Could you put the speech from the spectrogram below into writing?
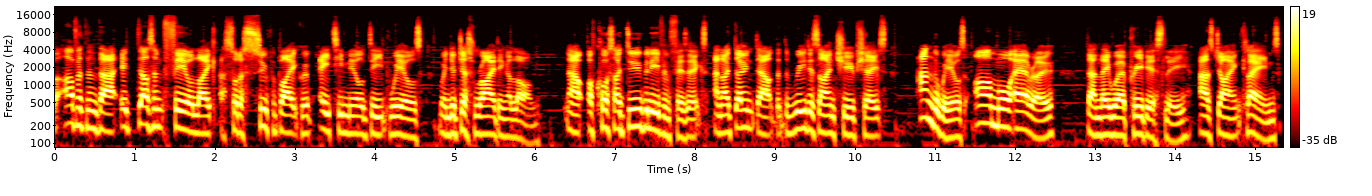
but other than that, it doesn't feel like a sort of super bike with 80 mil deep wheels when you're just riding along. Now, of course, I do believe in physics, and I don't doubt that the redesigned tube shapes and the wheels are more aero than they were previously, as Giant claims,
